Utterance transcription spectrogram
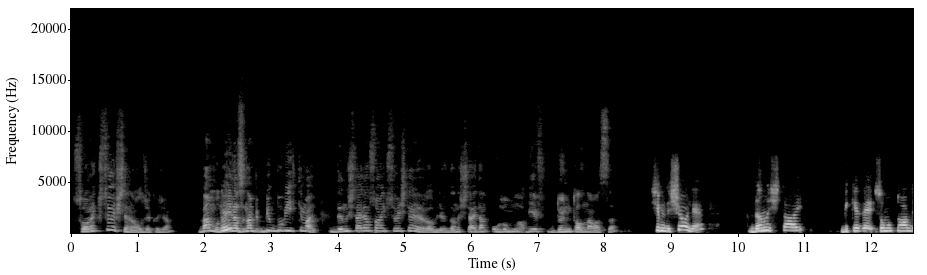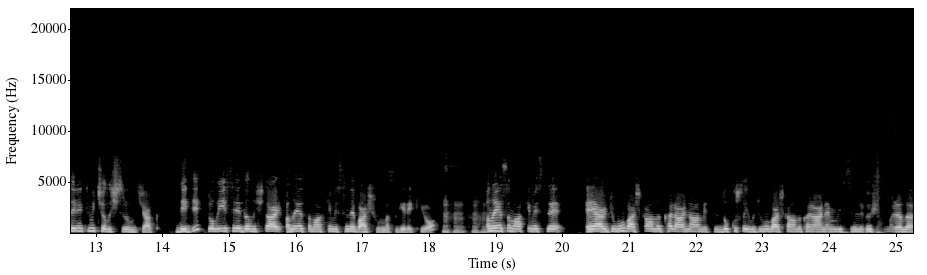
Sonraki süreçte ne olacak hocam? Ben bunu Hı? en azından bir, bu bir ihtimal. Danıştay'dan sonraki süreçte neler olabilir? Danıştay'dan olumlu bir dönüt alınamazsa. Şimdi şöyle, Danıştay bir kere somut norm denetimi çalıştırılacak dedik. Dolayısıyla Danıştay Anayasa Mahkemesi'ne başvurması gerekiyor. Hı hı, hı hı. Anayasa Mahkemesi eğer Cumhurbaşkanlığı kararnamesi, 9 sayılı Cumhurbaşkanlığı kararnamesinin 3 numaralı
